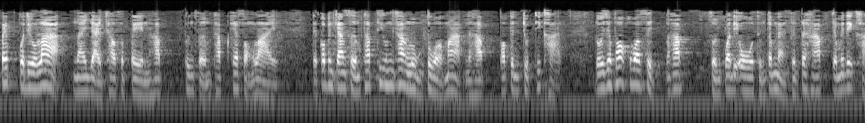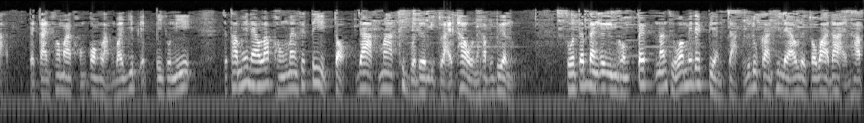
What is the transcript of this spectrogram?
เป๊ปกัวเดล่านายใหญ่ชาวสเปนนะครับเพิ่งเสริมทัพแค่ 2 ลาย แต่ก็เป็นการเสริมทัพที่ค่อนข้างลงตัวมากนะครับ เพราะเป็นจุดที่ขาด โดยเฉพาะควาสิตนะครับส่วนกัวดิโอถึงตำแหน่งเซนเตอร์ฮาร์ฟจะไม่ได้ขาด แต่การเข้ามาของกองหลังวัย 21 ปีคนนี้ จะทำให้แนวรับของแมนซิตี้เจาะยากมากขึ้นกว่าเดิมอีกหลายเท่านะครับเพื่อนๆส่วนตำแหน่งอื่นๆของเป๊ปนั้นถือว่าไม่ได้เปลี่ยนจากฤดูกาลที่แล้วเลยก็ว่าได้นะครับ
